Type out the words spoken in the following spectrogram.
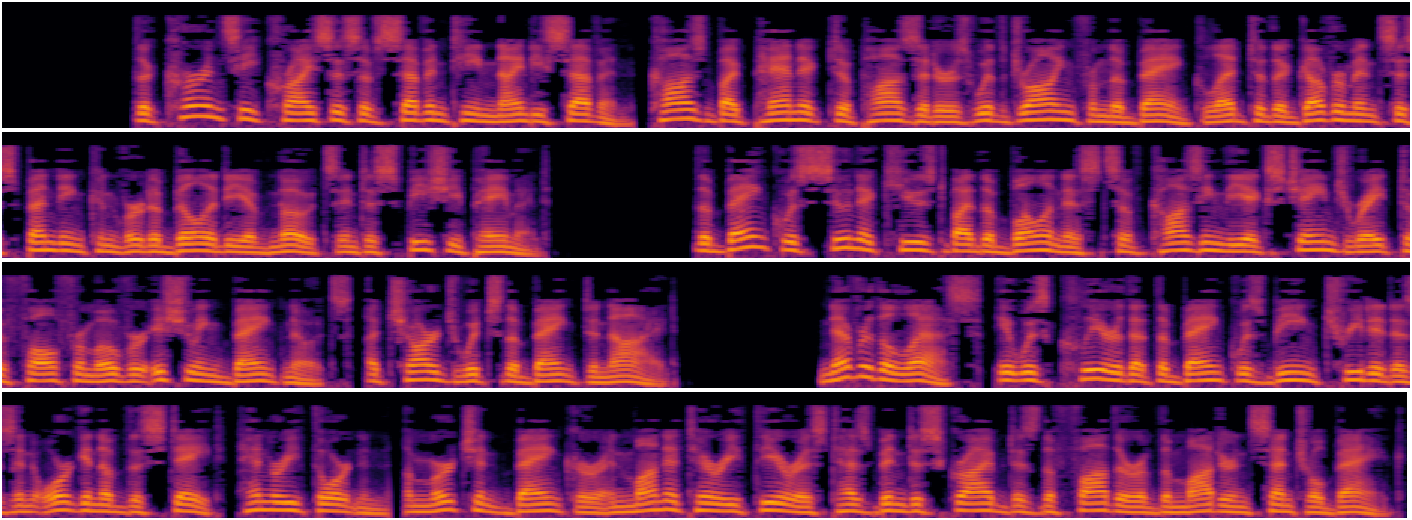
The currency crisis of 1797, caused by panicked depositors withdrawing from the bank led to the government suspending convertibility of notes into specie payment. The bank was soon accused by the Bullionists of causing the exchange rate to fall from over-issuing banknotes, a charge which the bank denied. Nevertheless, it was clear that the bank was being treated as an organ of the state. Henry Thornton, a merchant banker and monetary theorist, has been described as the father of the modern central bank.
